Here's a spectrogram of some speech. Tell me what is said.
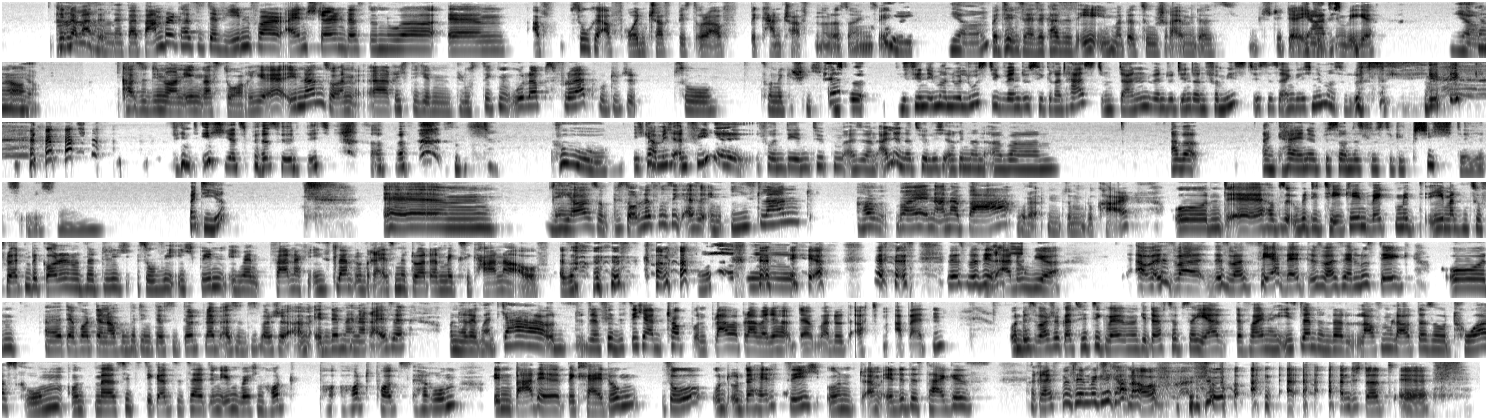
Tinder ah. weiß jetzt nicht. Bei Bumble kannst du es auf jeden Fall einstellen, dass du nur ähm, auf Suche auf Freundschaft bist oder auf Bekanntschaften oder so irgendwie. Cool. Ja. Beziehungsweise kannst du es eh immer dazu schreiben, das steht ja eh ja, nichts im Wege. Ja, genau. Ja. Kannst du dich nur an irgendeine Story erinnern, so an einen richtigen lustigen Urlaubsflirt, wo du so, so eine Geschichte? Also, die sind immer nur lustig, wenn du sie gerade hast. Und dann, wenn du den dann vermisst, ist es eigentlich nicht mehr so lustig. Finde ich jetzt persönlich. Aber puh, ich kann mich an viele von den Typen, also an alle natürlich erinnern, aber, aber an keine besonders lustige Geschichte jetzt oder so. Bei dir? Ähm, naja, so besonders lustig. Also in Island war in einer Bar oder in so einem Lokal und äh, habe so über die Theke hinweg mit jemandem zu flirten begonnen und natürlich so wie ich bin, ich meine, fahre nach Island und reiß mir dort einen Mexikaner auf. Also das kann oh. ja, das, das passiert ja. auch mir. Aber das war, das war sehr nett, das war sehr lustig und äh, der wollte dann auch unbedingt, dass ich dort bleibe. Also das war schon am Ende meiner Reise und hat er gemeint, ja, und da findest sicher einen Job und bla bla bla, weil der, der war dort auch zum Arbeiten. Und es war schon ganz witzig, weil ich mir gedacht habe, so ja, da fahre ich nach Island und da laufen lauter so Tors rum und man sitzt die ganze Zeit in irgendwelchen Hot, Hotpots herum in Badebekleidung so und unterhält sich und am Ende des Tages reißt man sich einen Mexikaner auf, so an, an, anstatt äh,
